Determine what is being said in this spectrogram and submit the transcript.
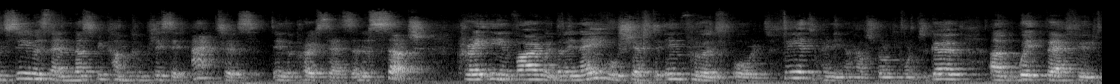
Consumers then must become complicit actors in the process and, as such, create the environment that enables chefs to influence or interfere, depending on how strong you want to go, um, with their food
